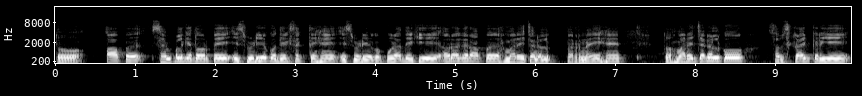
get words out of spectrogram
तो आप सैंपल के तौर पे इस वीडियो को देख सकते हैं, इस वीडियो को पूरा देखिए। और अगर आप हमारे चैनल पर नए हैं तो हमारे चैनल को सब्सक्राइब करिए।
